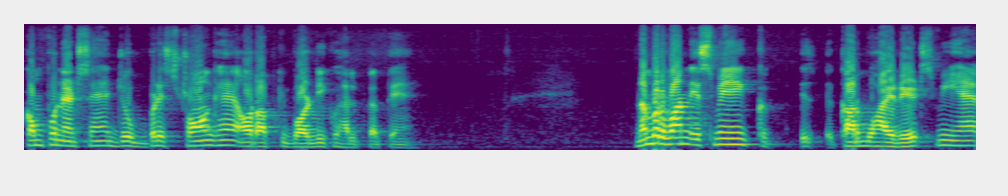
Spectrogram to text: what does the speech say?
کمپوننٹس ہیں جو بڑے سٹرونگ ہیں اور آپ کی باڈی کو ہیلپ کرتے ہیں۔ نمبر ون اس میں کاربوہائیڈریٹس بھی ہیں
